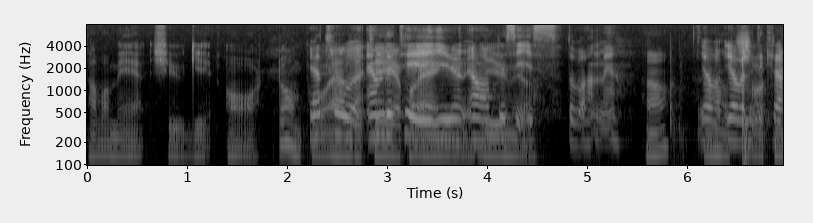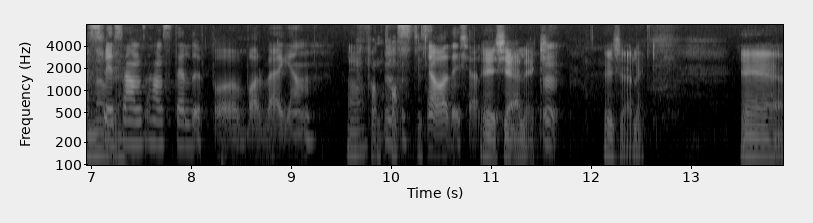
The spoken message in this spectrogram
Han var med 2018 på jag tror NDT, NDT på i, Äng- ja i precis, då var han med. Ja, Jag, jag var lite krasslig så han, han ställde upp och bar vägen. Ja. Fantastiskt. Ja, det är kärlek. Det är kärlek. Mm. Det är kärlek. Eh,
